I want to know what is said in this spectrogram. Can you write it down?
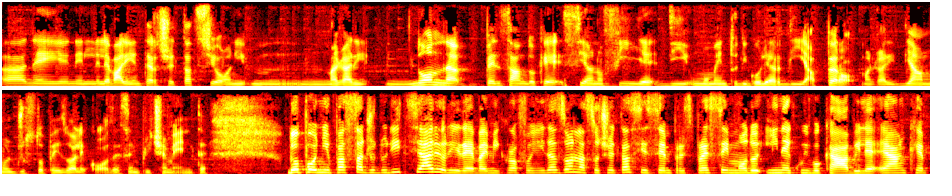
eh, nei, nelle varie intercettazioni, mh, mm, magari mh, non pensando che siano figlie di un momento di goliardia, però magari diamo il giusto peso alle cose semplicemente. Dopo ogni passaggio giudiziario, rileva ai microfoni da Zon, la società si è sempre espressa in modo inequivocabile e anche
